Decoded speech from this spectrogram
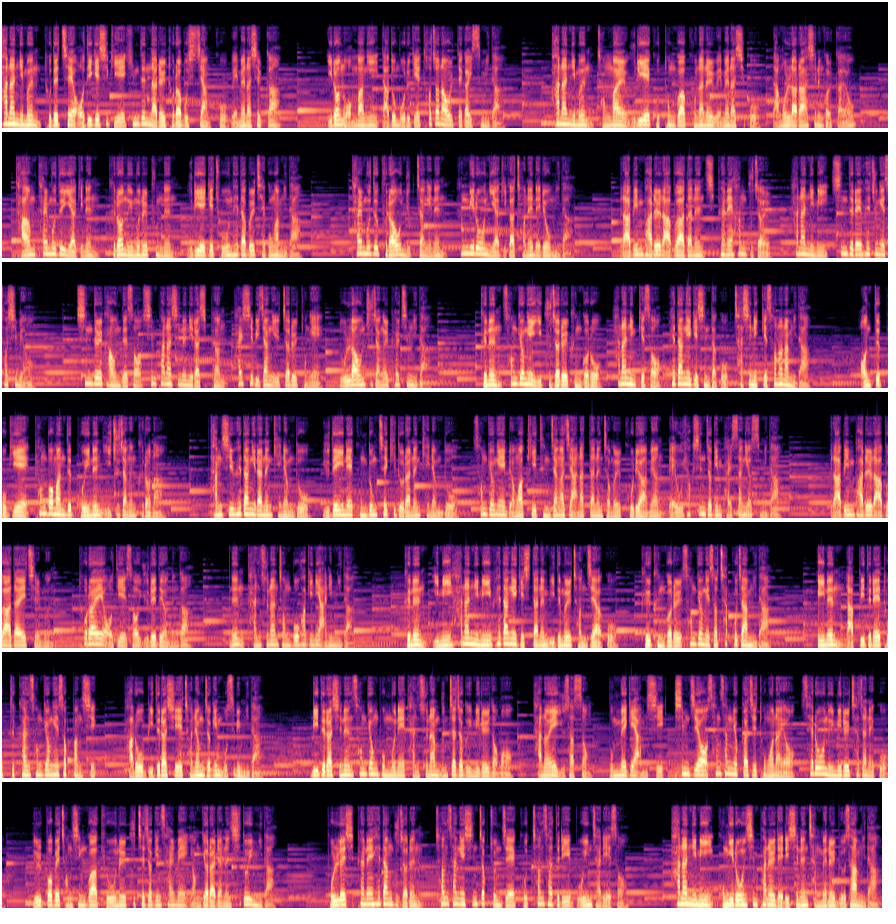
하나님은 도대체 어디 계시기에 힘든 나를 돌아보시지 않고 외면하실까? 이런 원망이 나도 모르게 터져나올 때가 있습니다. 하나님은 정말 우리의 고통과 고난을 외면하시고 나 몰라라 하시는 걸까요? 다음 탈무드 이야기는 그런 의문을 품는 우리에게 좋은 해답을 제공합니다. 탈무드 브라운 6장에는 흥미로운 이야기가 전해 내려옵니다. 라빈 바르 라브아다는 시편의 한 구절 하나님이 신들의 회중에 서시며 신들 가운데서 심판하시느니라 시편 82장 1절을 통해 놀라운 주장을 펼칩니다. 그는 성경의 이 구절을 근거로 하나님께서 회당에 계신다고 자신있게 선언합니다. 언뜻 보기에 평범한 듯 보이는 이 주장은 그러나 당시 회당이라는 개념도 유대인의 공동체 기도라는 개념도 성경에 명확히 등장하지 않았다는 점을 고려하면 매우 혁신적인 발상이었습니다. 라빈 바르 라브아다의 질문, 토라에 어디에서 유래되었는가? 는 단순한 정보 확인이 아닙니다. 그는 이미 하나님이 회당에 계시다는 믿음을 전제하고 그 근거를 성경에서 찾고자 합니다. 이는 랍비들의 독특한 성경 해석 방식, 바로 미드라시의 전형적인 모습입니다. 미드라시는 성경 본문의 단순한 문자적 의미를 넘어 단어의 유사성, 문맥의 암식, 심지어 상상력까지 동원하여 새로운 의미를 찾아내고 율법의 정신과 교훈을 구체적인 삶에 연결하려는 시도입니다. 본래 시편의 해당 구절은 천상의 신적 존재 곧 천사들이 모인 자리에서 하나님이 공의로운 심판을 내리시는 장면을 묘사합니다.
